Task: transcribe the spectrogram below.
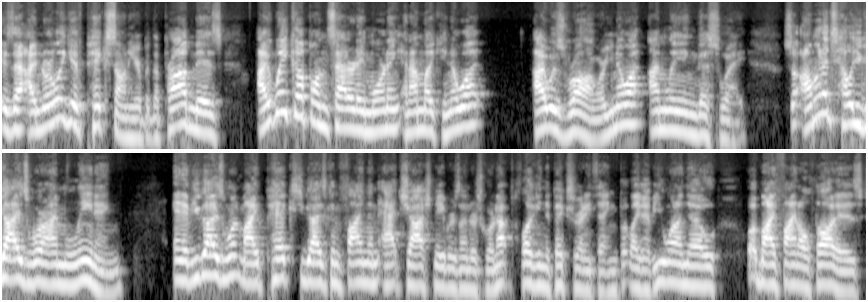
is that I normally give picks on here, but the problem is I wake up on Saturday morning and I'm like, you know what? I was wrong. Or you know what? I'm leaning this way. So I'm going to tell you guys where I'm leaning. And if you guys want my picks, you guys can find them at Josh Neighbors underscore, not plugging the picks or anything, but like if you want to know what my final thought is,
